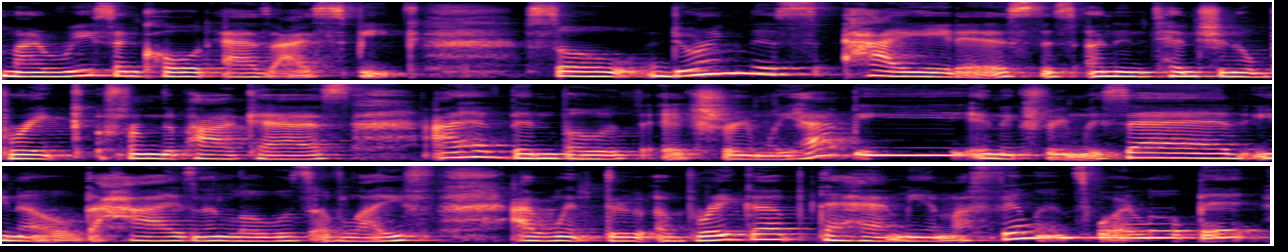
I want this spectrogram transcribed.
my recent cold as i speak. So during this hiatus, this unintentional break from the podcast, I have been both extremely happy and extremely sad, you know, the highs and lows of life. I went through a breakup that had me in my feelings for a little bit.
